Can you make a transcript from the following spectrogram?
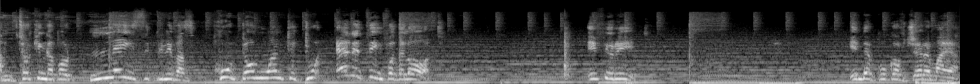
I'm talking about lazy believers who don't want to do anything for the Lord. If you read in the book of Jeremiah,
